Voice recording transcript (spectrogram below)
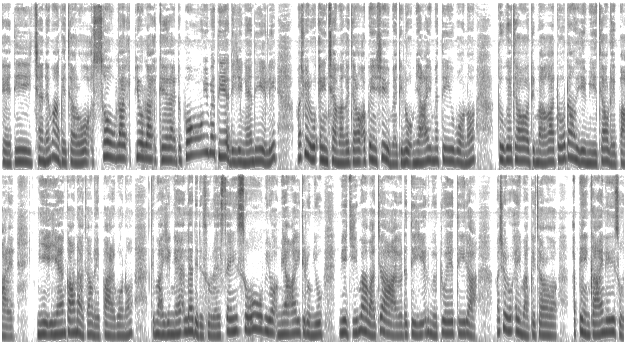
ကဲဒီခြံထဲမှာကကြတော့အဆုပ်လိုက်အပြုတ်လိုက်အခဲလိုက်တပုံးကြီးပဲတည်ရဒီရင်ငန်းသီးရေလေမရွှေတို့အိမ်ခြံမှာကကြတော့အပင်ရှိပြီမဲ့ဒီလိုအများကြီးမသိဘူးပေါ့နော်သူကကြတော့ဒီမှာကတောတောင်ရေမြေကြောက်လဲပါတယ် မြေအရန်ကောင်းတာကြောက်လဲပါတယ်ပေါ့နော်ဒီမှာရင်ငန်းအလက်တွေဆိုလဲစိမ့်ဆိုးပြီးတော့အများကြီးဒီလိုမျိုးမြေကြီးမှာပါကြာရောတတိအဲ့လိုမျိုးတွဲသီးတာမရှိလို့အိမ်မှာကြကြတော့အပင်ကိုင်းလေးဆို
